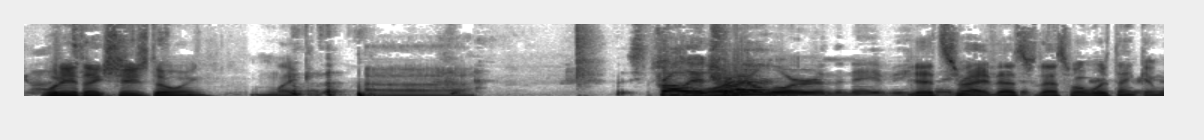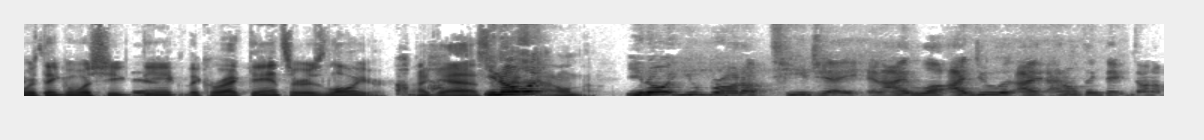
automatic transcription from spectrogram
God, what do you think she's doing? I'm like, uh, she's probably a, a, trial lawyer in the Navy. That's right. That's that's what we're thinking. We're thinking what she yeah. the, the correct answer is lawyer. I guess. You know I, what? I don't know. You know what? You brought up TJ, and I love. I do. I, I don't think they've done a.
